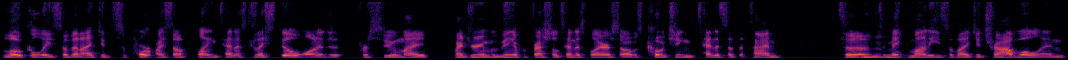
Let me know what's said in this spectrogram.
locally so that I could support myself playing tennis because I still wanted to pursue my my dream of being a professional tennis player. So I was coaching tennis at the time to mm-hmm. to make money so that I could travel and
